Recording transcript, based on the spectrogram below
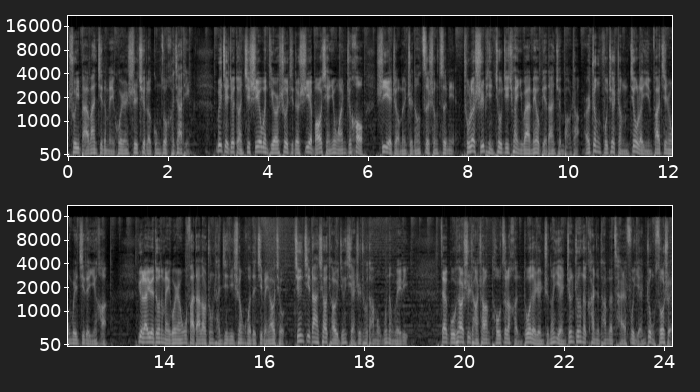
数以百万计的美国人失去了工作和家庭。为解决短期失业问题而设计的失业保险用完之后，失业者们只能自生自灭。除了食品救济券以外，没有别的安全保障。而政府却拯救了引发金融危机的银行。越来越多的美国人无法达到中产阶级生活的基本要求，经济大萧条已经显示出他们无能为力。在股票市场上投资了很多的人，只能眼睁睁地看着他们的财富严重缩水。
